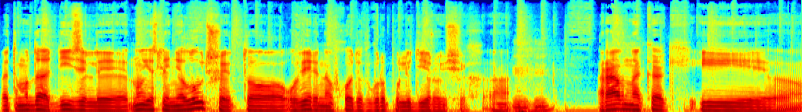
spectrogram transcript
Поэтому да, дизели, ну если не лучшие, то уверенно входят в группу лидирующих. Мгм. Равно как и э,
